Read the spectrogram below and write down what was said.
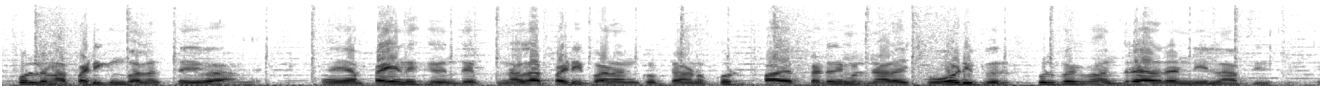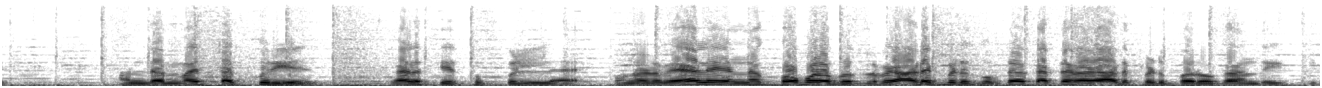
ஸ்கூலில் நான் படிக்கும் போதெல்லாம் செய்வாங்க. என் பையனுக்கு வந்து நல்லா படிப்பானான்னு கூப்பிட்டு அவனை கூட்டு நாளை வச்சு ஓடி போயிரு. ஸ்கூல் பக்கம் வந்துடாத நீலாம் அப்படின்னு சொல்லிட்டு. அந்த மாதிரி தற்குறி வேலை செய்ய துப்பு இல்லை. உன்னோட வேலை என்ன? கோபாலபுரத்தில் போய் அடைப்பெடு கூப்பிட்டா கத்த வேலை அடைப்பெடுப்பார் உட்காந்துக்கிட்டு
